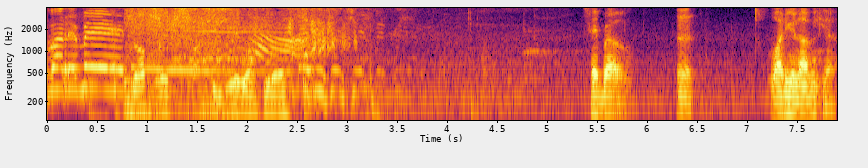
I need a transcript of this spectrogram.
Habari Drop it. Fucking thing of yours. Say, bro, Mm. why do you love it here?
